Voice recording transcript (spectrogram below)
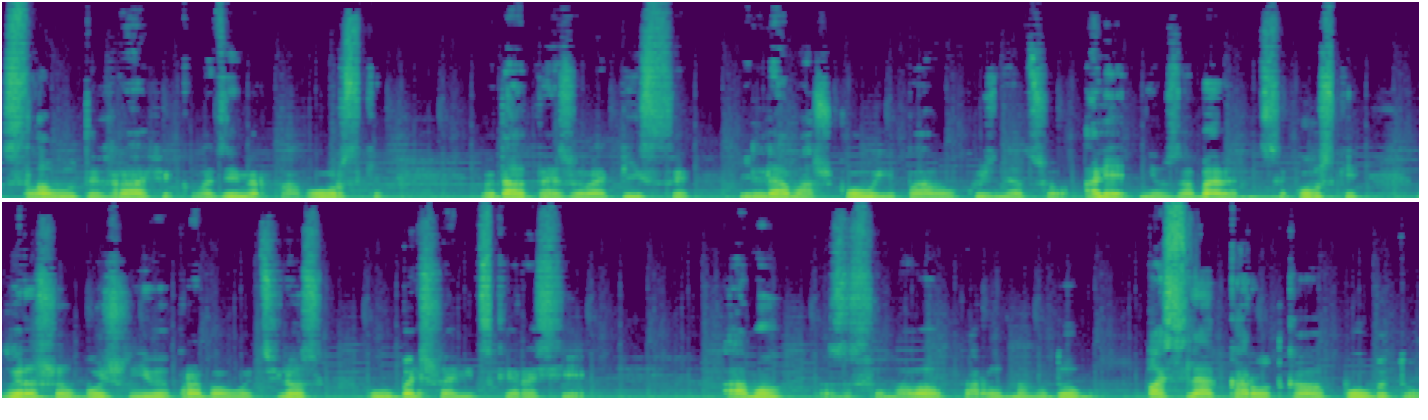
славуты графік владимир фаворскі выдатныя жывапісцы Ілля Машкоў і Павел Кузняцоў, але неўзабаве Цыкоўскі вырашыў больш не выпрабоўваць лёс у бальшавіцкай рассеі. Амо засумаваў па роднаму дому. Пасля кароткага побыту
